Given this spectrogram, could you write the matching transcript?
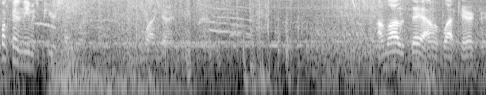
What kind of name is Pierce anyway? Black guy. I'm allowed to say it. I'm a black character.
